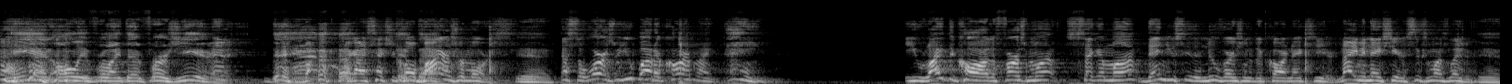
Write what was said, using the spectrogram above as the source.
And only for like that first year. And, I got a section called buyer's remorse. Yeah. That's the worst. When you buy the car, I'm like, dang. You like the car the first month, second month, then you see the new version of the car next year. Not even next year, six months later. Yeah.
